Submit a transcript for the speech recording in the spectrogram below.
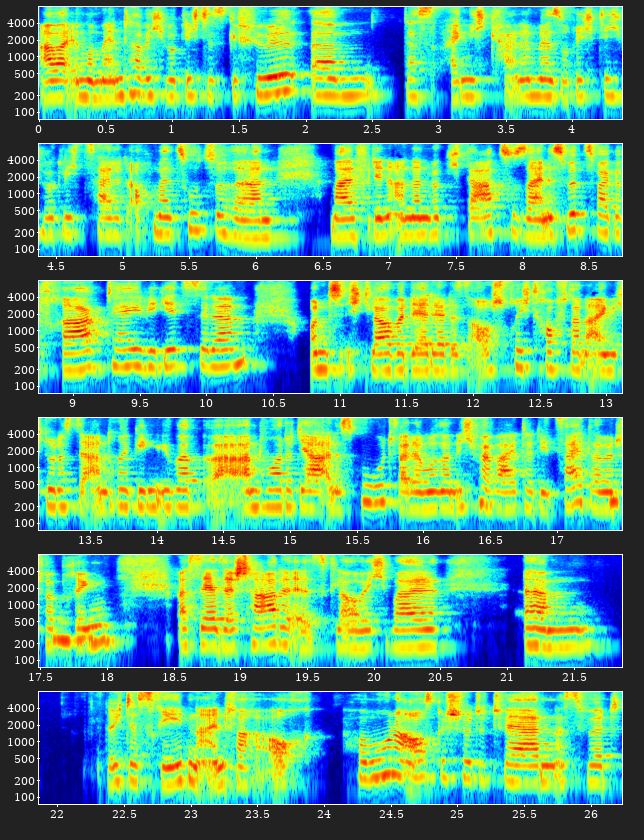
Aber im Moment habe ich wirklich das Gefühl, ähm, dass eigentlich keiner mehr so richtig wirklich Zeit hat, auch mal zuzuhören, mal für den anderen wirklich da zu sein. Es wird zwar gefragt, hey, wie geht's dir denn? Und ich glaube, der, der das ausspricht, hofft dann eigentlich nur, dass der andere gegenüber antwortet, ja, alles gut, weil da muss er nicht mehr weiter die Zeit damit mhm. verbringen, was sehr, sehr schade ist, glaube ich, weil ähm, durch das Reden einfach auch Hormone ausgeschüttet werden. Es wird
